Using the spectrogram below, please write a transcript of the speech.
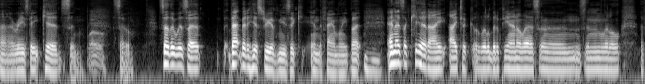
uh, raised eight kids, and Whoa. so so there was a that bit of history of music in the family, but Mhm. and as a kid, I, I took a little bit of piano lessons and a little a,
